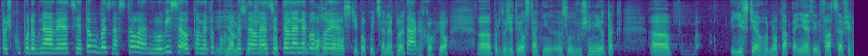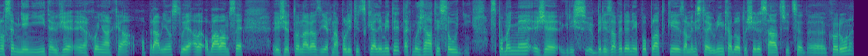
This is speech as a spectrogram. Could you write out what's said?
trošku podobná věc. Je to vůbec na stole? Mluví se o tom? Je to pochopitelné, myslím, zřetelné, jako nebo to je... pokud se nepletu. Tak. Jako, jo, uh, protože ty ostatní jsou zrušený, jo, tak uh, Jistě hodnota peněz, inflace, všechno se mění, takže jako nějaká oprávněnost tu je, ale obávám se, že to narazí jak na politické limity, tak možná ty soudní. Vzpomeňme, že když byly zavedeny poplatky za ministra Julínka, bylo to 60-30 eh, korun,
